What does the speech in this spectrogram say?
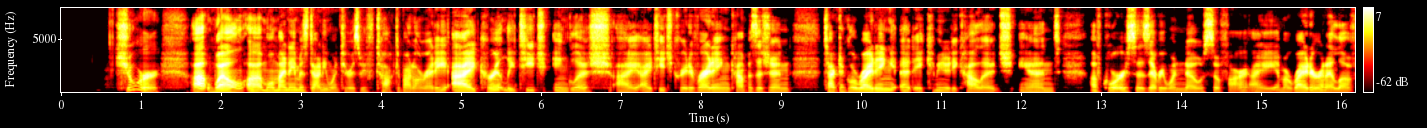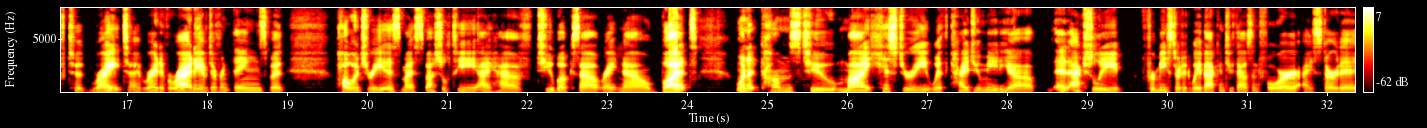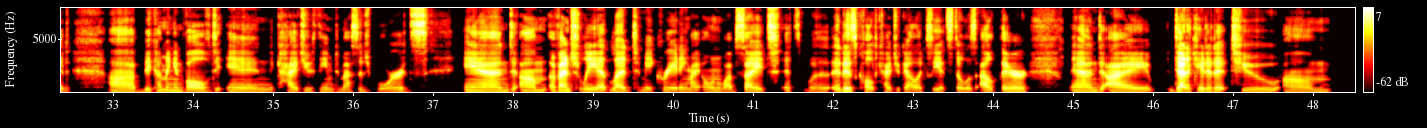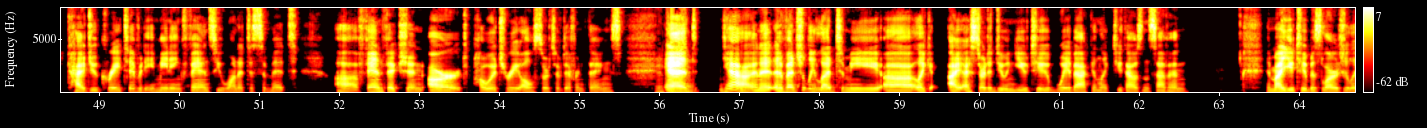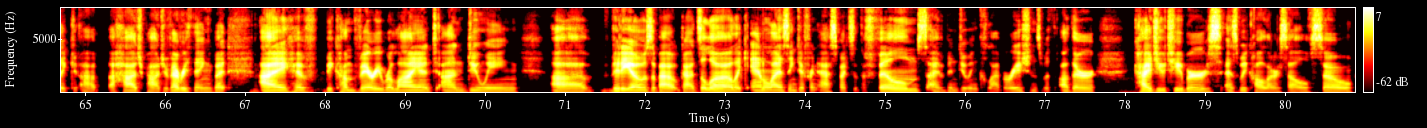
Sure. Uh, well, um, well, my name is Donnie Winter, as we've talked about already. I currently teach English. I, I teach creative writing, composition, technical writing at a community college. And of course, as everyone knows so far, I am a writer and I love to write. I write a variety of different things, but poetry is my specialty. I have two books out right now, but when it comes to my history with kaiju media, it actually for me started way back in 2004. I started uh, becoming involved in kaiju themed message boards. And um, eventually, it led to me creating my own website. It's it is called Kaiju Galaxy. It still is out there, and I dedicated it to um, kaiju creativity, meaning fans who wanted to submit uh, fan fiction, art, poetry, all sorts of different things. And yeah, and it eventually led to me uh, like I, I started doing YouTube way back in like 2007 and my YouTube is largely like uh, a hodgepodge of everything, but Mm. I have become very reliant on doing uh, videos about Godzilla, like analyzing different aspects of the films. I've been doing collaborations with other kaiju tubers, as we call ourselves. So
